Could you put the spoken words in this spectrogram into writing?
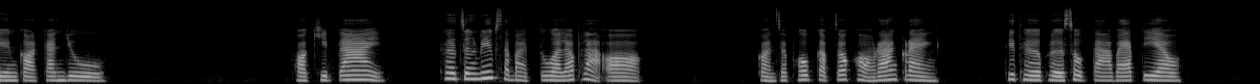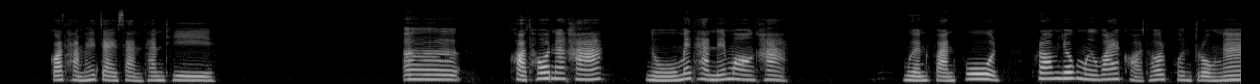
ยืนกอดกันอยู่ พอคิดได้ เธอจึงรีบสะบัดตัวแล้วผละออก ก่อนจะพบกับเจ้าของร่างแกร่ง ที่เธอเผลอสบตาแวบเดียว ก็ทำให้ใจสั่นทันที เออขอโทษนะคะ หนูไม่ทันได้มองค่ะ เหมือนฝันพูด พร้อมยกมือไหว้ขอโทษคนตรงหน้า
